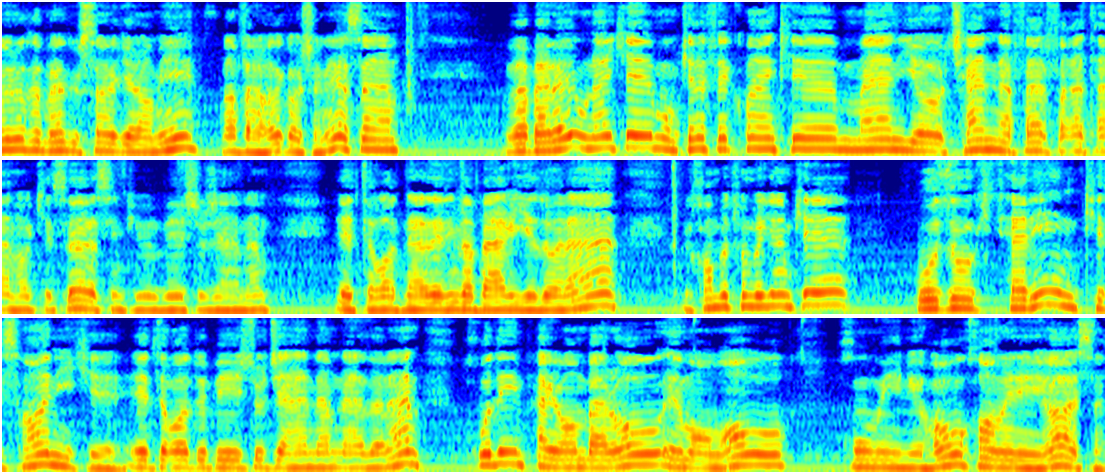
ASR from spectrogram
درود خدمت دوستان گرامی من فرهاد کاشانی هستم و برای اونایی که ممکنه فکر کنن که من یا چند نفر فقط تنها کسایی هستیم که به بهشت و جهنم اعتقاد نداریم و بقیه دارن می‌خوام بهتون بگم که بزرگترین کسانی که اعتقاد به بهشت و جهنم ندارن خود این پیامبرا و امامها و خمینی ها و خامنه ها هستن.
